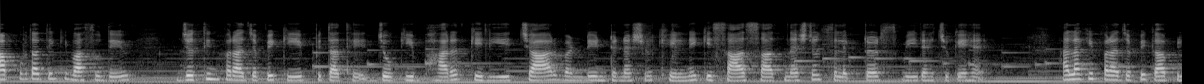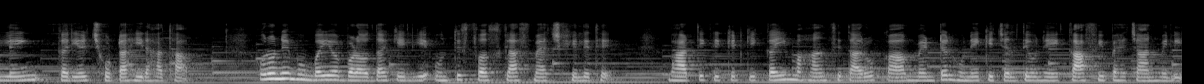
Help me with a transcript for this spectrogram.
आपको बताते हैं कि वासुदेव जतिन पराजपे के पिता थे, जो कि भारत के लिए चार वनडे इंटरनेशनल खेलने के साथ साथ नेशनल सेलेक्टर्स भी रह चुके हैं। हालाँकि पराजपे का प्लेइंग करियर छोटा ही रहा था। उन्होंने मुंबई और बड़ौदा के लिए 29 फ़र्स्ट क्लास मैच खेले थे। भारतीय क्रिकेट के कई महान सितारों का मेंटर होने के चलते उन्हें काफ़ी पहचान मिली।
